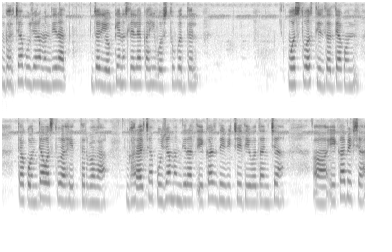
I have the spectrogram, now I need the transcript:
घरच्या पूजा मंदिरात जर योग्य नसलेल्या काही वस्तूबद्दल वस्तू असतील तर त्या कोण त्या कोणत्या वस्तू आहेत? तर बघा घराच्या पूजा मंदिरात एकाच देवीचे देवतांच्या एकापेक्षा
